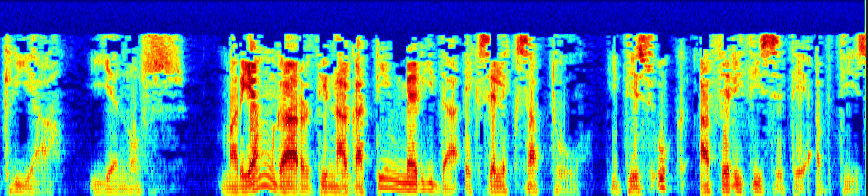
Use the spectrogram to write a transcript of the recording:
cria, ienos, Mariam gar tin agatin merida exelexato, itis uc aferithisete avtis.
